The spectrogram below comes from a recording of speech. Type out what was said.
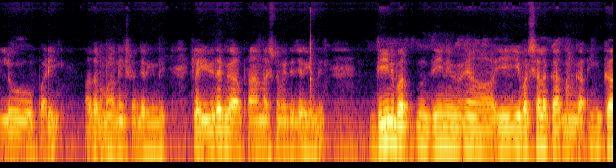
ఇల్లు పడి అతను మరణించడం జరిగింది. ఇట్లా ఈ విధంగా ప్రాణ నష్టం అయితే జరిగింది. దీని వర్ దీని ఈ వర్షాల కారణంగా ఇంకా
